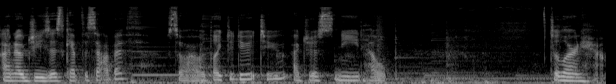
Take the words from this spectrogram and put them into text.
I know Jesus kept the Sabbath, so I would like to do it too. I just need help to learn how.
